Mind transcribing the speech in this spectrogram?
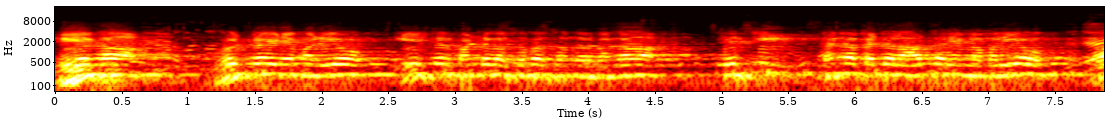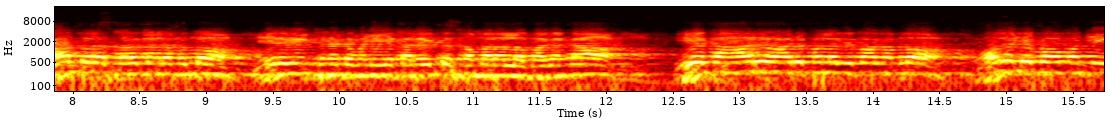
ఈ యొక్క గుడ్ ఫ్రైడే మరియు ఈస్టర్ పండుగ శుభ సందర్భంగా చర్చి సంఘ పెద్దల ఆధ్వర్యంలో మరియు దాతల సహకారముతో నిర్వహించినటువంటి యొక్క రైతు సంబరాల్లో భాగంగా ఈ యొక్క ఆరు ఆరు పళ్ళ విభాగంలో మొదటి బహుమతి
